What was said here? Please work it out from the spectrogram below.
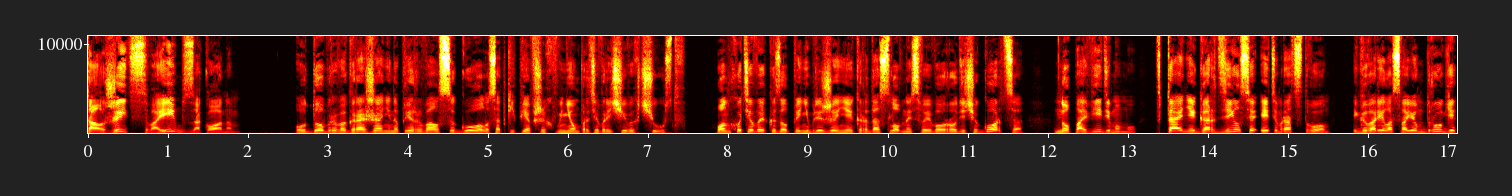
стал жить своим законом. У доброго горожанина прерывался голос от кипевших в нем противоречивых чувств. Он хоть и выказал пренебрежение к родословной своего родича-горца, но, по-видимому, втайне гордился этим родством и говорил о своем друге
